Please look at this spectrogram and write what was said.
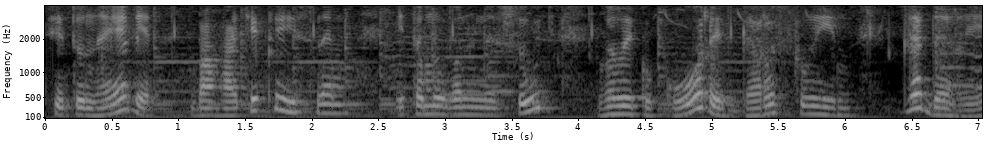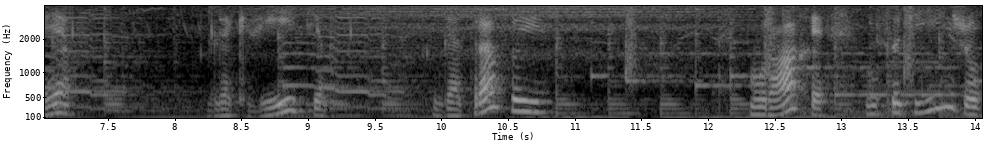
Ці тунелі багаті киснем, і тому вони несуть велику користь для рослин, для дерев, для квітів, для трави. Мурахи несуть їжу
